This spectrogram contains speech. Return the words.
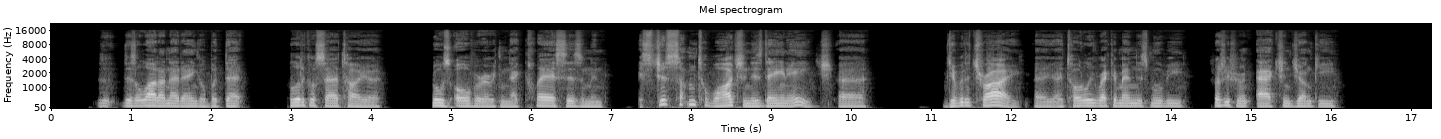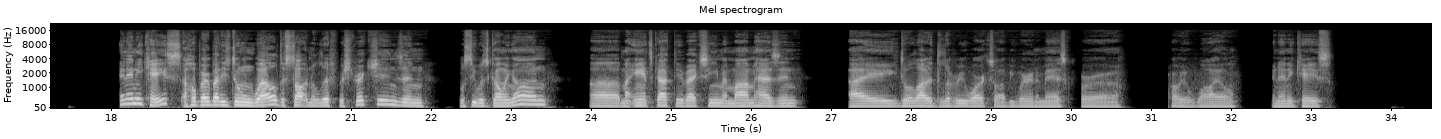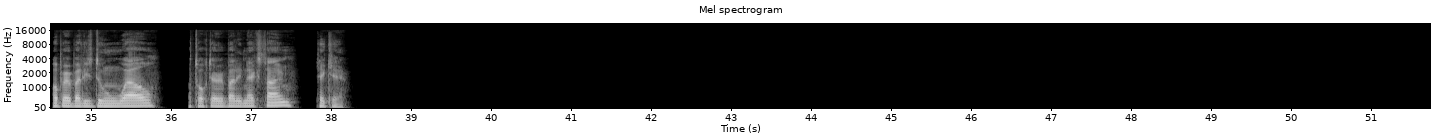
there's a lot on that angle, but that political satire goes over everything, that classism and it's just something to watch in this day and age. Uh give it a try. I, I totally recommend this movie, especially if you're an action junkie. In any case, I hope everybody's doing well. They're starting to lift restrictions and we'll see what's going on. Uh, my aunt's got the vaccine, my mom hasn't. I do a lot of delivery work, so I'll be wearing a mask for uh, probably a while. In any case, hope everybody's doing well. I'll talk to everybody next time. Take care.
